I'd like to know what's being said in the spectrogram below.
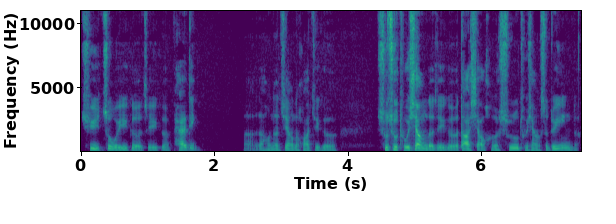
去做一个这个 padding。啊，然后呢，这样的话，这个输出图像的这个大小和输入图像是对应的。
